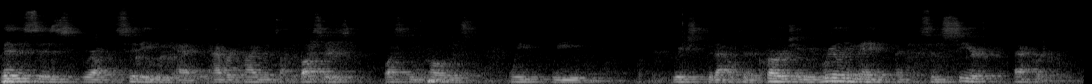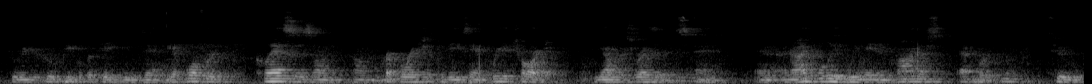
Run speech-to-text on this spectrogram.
businesses throughout the city, we had advertisements on buses, bus depots, we, we reached out to the clergy, we really made a sincere effort to recruit people to take the exam. We offered classes on, on preparation for the exam free of charge to Yonkers residents, and, and, and I believe we made an honest effort to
